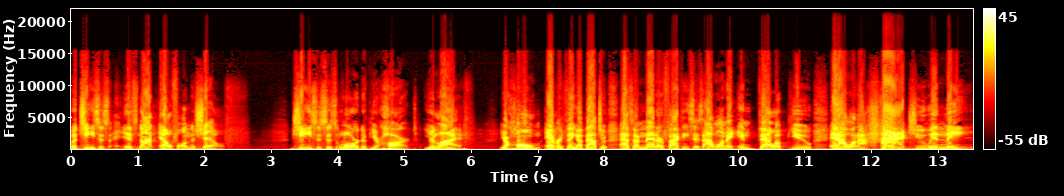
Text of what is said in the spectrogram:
but Jesus is not Elf on the shelf. Jesus is Lord of your heart, your life, your home, everything about you. As a matter of fact, he says, I want to envelop you and I want to hide you in me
